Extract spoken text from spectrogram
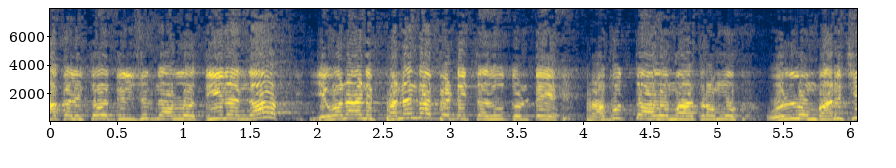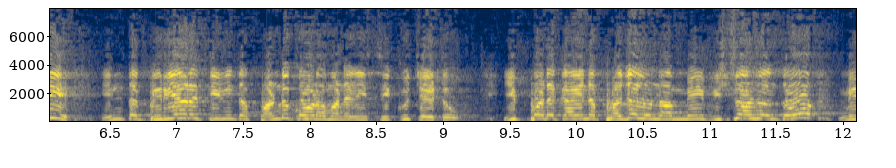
ఆకలితో దిల్సుఖ్ నగర్లో దీనంగా యవనాన్ని పనంగా పెట్టి చదువుతుంటే ప్రభుత్వాలు మాత్రము ఒళ్ళు మరిచి ఇంత బిర్యానీ తిని ఇంత పండుకోవడం అనేది సిగ్గుచేటు. ఇప్పటికైనా ప్రజలు నమ్మి విశ్వాసంతో మీ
